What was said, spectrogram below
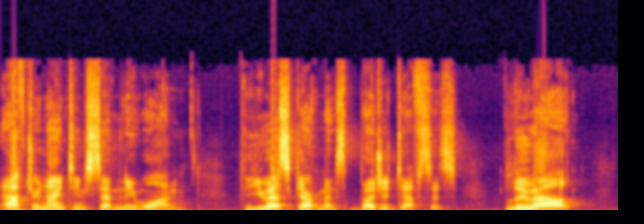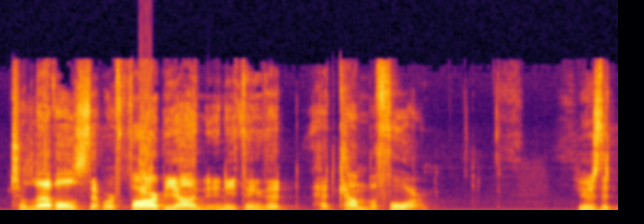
after 1971, the US government's budget deficits blew out to levels that were far beyond anything that had come before. Here's the,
